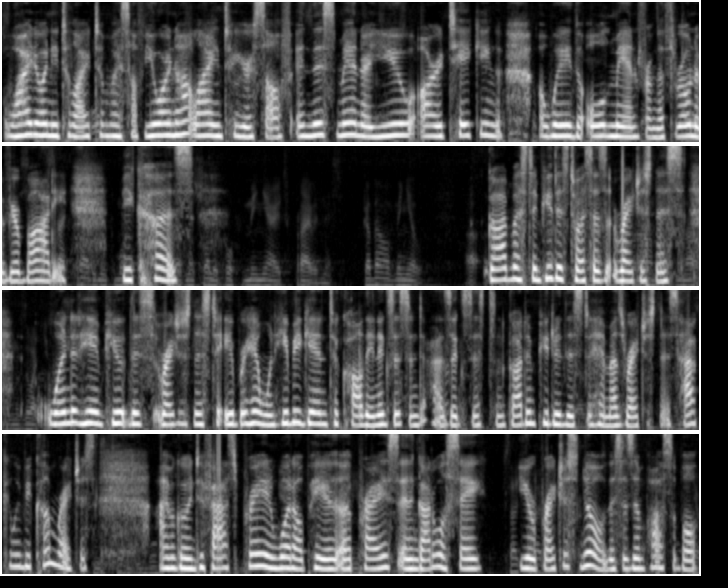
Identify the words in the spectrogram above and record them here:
why do I need to lie to myself? You are not lying to yourself. In this manner, you are taking away the old man from the throne of your body because God must impute this to us as righteousness. When did he impute this righteousness to Abraham? When he began to call the inexistent as existent, God imputed this to him as righteousness. How can we become righteous? I'm going to fast, pray, and what? I'll pay a price, and God will say, You're righteous? No, this is impossible.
